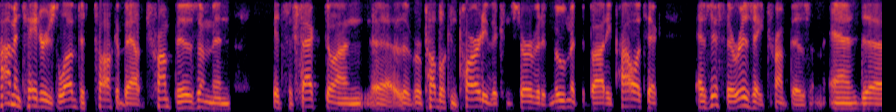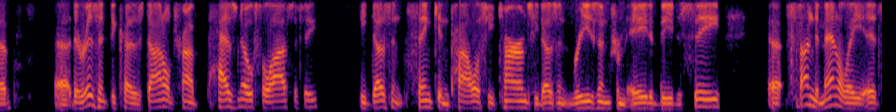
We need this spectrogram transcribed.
commentators love to talk about Trumpism and its effect on uh, the Republican Party, the conservative movement, the body politic, as if there is a Trumpism. And uh, uh, there isn't because Donald Trump has no philosophy. He doesn't think in policy terms. He doesn't reason from A to B to C. Uh, fundamentally, it's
